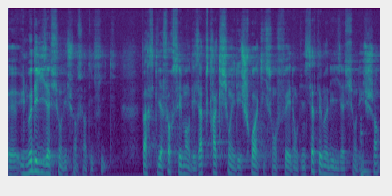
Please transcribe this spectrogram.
euh, une modélisation des champs scientifiques, parce qu'il y a forcément des abstractions et des choix qui sont faits, donc une certaine modélisation des champs.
